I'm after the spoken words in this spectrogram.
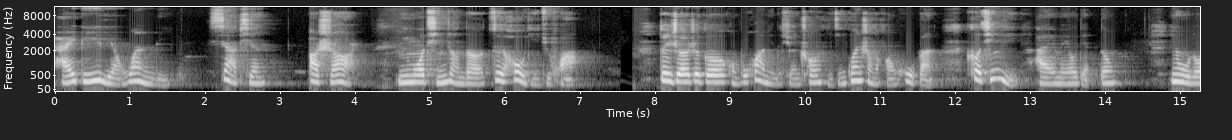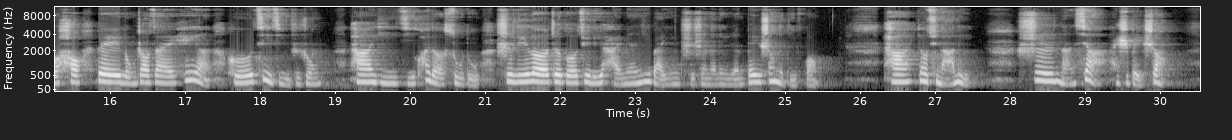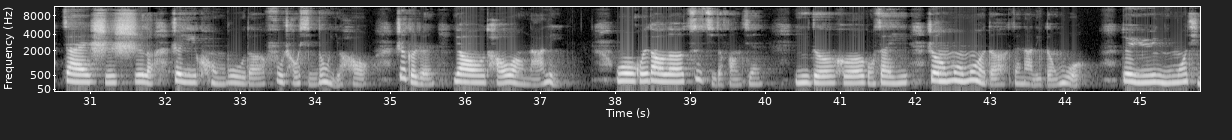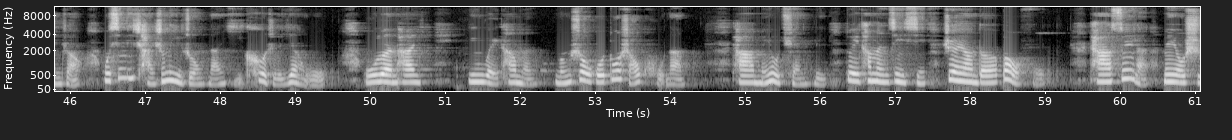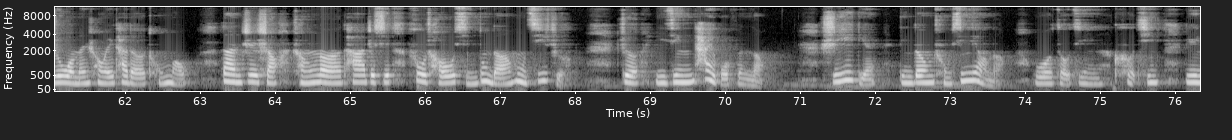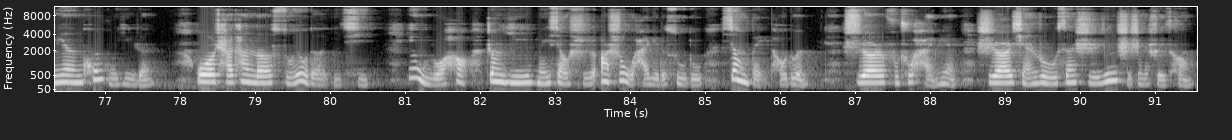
海底两万里下篇二十二，尼摩艇长的最后一句话。对着这个恐怖画面的舷窗已经关上了防护板，客厅里还没有点灯。鹦鹉螺号被笼罩在黑暗和寂静之中，它以极快的速度驶离了这个距离海面一百英尺深的令人悲伤的地方。它要去哪里？是南下还是北上？在实施了这一恐怖的复仇行动以后，这个人要逃往哪里？我回到了自己的房间，尼德和巩赛伊正默默地在那里等我。对于尼摩艇长，我心里产生了一种难以克制的厌恶，无论他因为他们蒙受过多少苦难。他没有权利对他们进行这样的报复。他虽然没有使我们成为他的同谋，但至少成了他这些复仇行动的目击者。这已经太过分了。十一点，顶灯重新亮了。我走进客厅，里面空无一人。我查看了所有的仪器。鹦鹉螺号正以每小时二十五海里的速度向北逃遁，时而浮出海面，时而潜入三十英尺深的水层。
